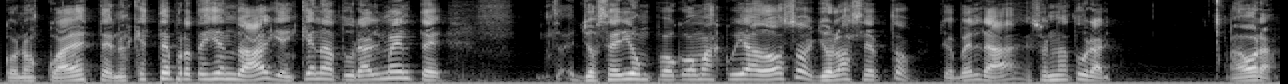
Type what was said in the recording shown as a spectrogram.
conozco a este. No es que esté protegiendo a alguien, es que naturalmente yo sería un poco más cuidadoso. Yo lo acepto, es verdad, eso es natural. Ahora,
